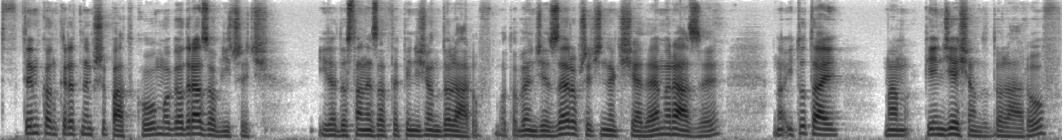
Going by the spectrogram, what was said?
w tym konkretnym przypadku mogę od razu obliczyć, ile dostanę za te 50 dolarów, bo to będzie 0,7 razy, no i tutaj mam 50 dolarów,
